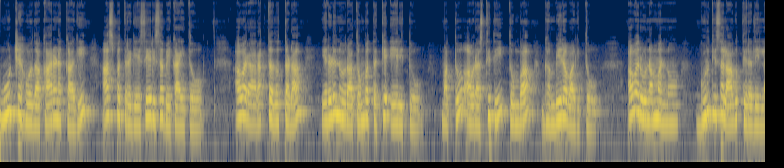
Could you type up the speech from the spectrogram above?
ಮೂರ್ಛೆ ಹೋದ ಕಾರಣಕ್ಕಾಗಿ ಆಸ್ಪತ್ರೆಗೆ ಸೇರಿಸಬೇಕಾಯಿತು. ಅವರ ರಕ್ತದೊತ್ತಡ ಎರಡು ನೂರ ತೊಂಬತ್ತಕ್ಕೆ ಏರಿತ್ತು ಮತ್ತು ಅವರ ಸ್ಥಿತಿ ತುಂಬ ಗಂಭೀರವಾಗಿತ್ತು. ಅವರು ನಮ್ಮನ್ನು ಗುರುತಿಸಲಾಗುತ್ತಿರಲಿಲ್ಲ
